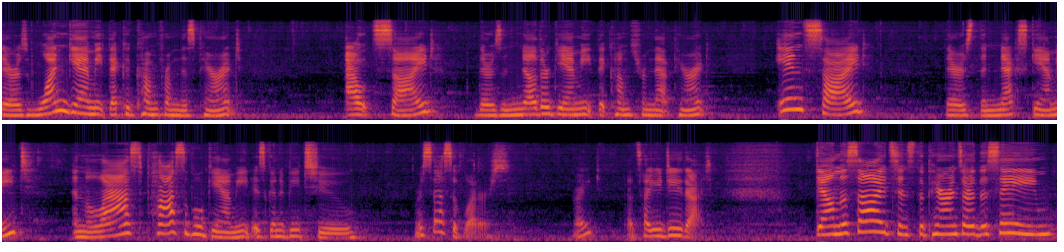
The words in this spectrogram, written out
there is one gamete that could come from this parent. Outside, there's another gamete that comes from that parent. Inside, there's the next gamete. And the last possible gamete is going to be two recessive letters, right? That's how you do that. Down the side, since the parents are the same,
